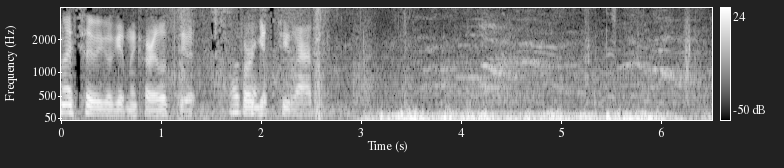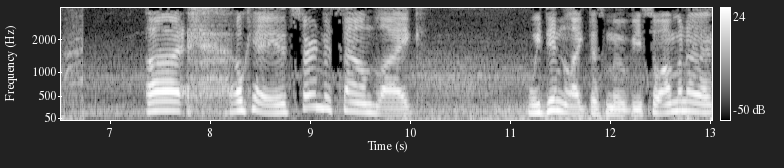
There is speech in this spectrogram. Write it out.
I say we go get in the car. Let's do it before it gets too loud. Uh, okay, it's starting to sound like we didn't like this movie, so I'm gonna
